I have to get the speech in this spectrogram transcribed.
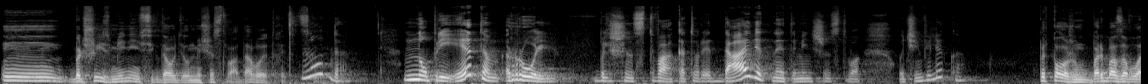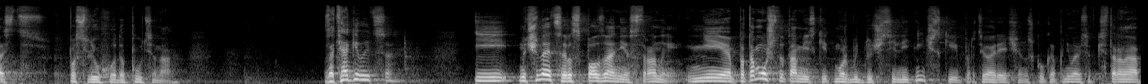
Большие изменения всегда удел меньшинства, да, вы это хотите сказать? Ну да. Но при этом роль большинства, которое давит на это меньшинство, очень велика. Предположим, борьба за власть после ухода Путина затягивается, и начинается расползание страны. Не потому, что там есть какие-то, может быть, очень сильные этнические противоречия, насколько я понимаю, все-таки страна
